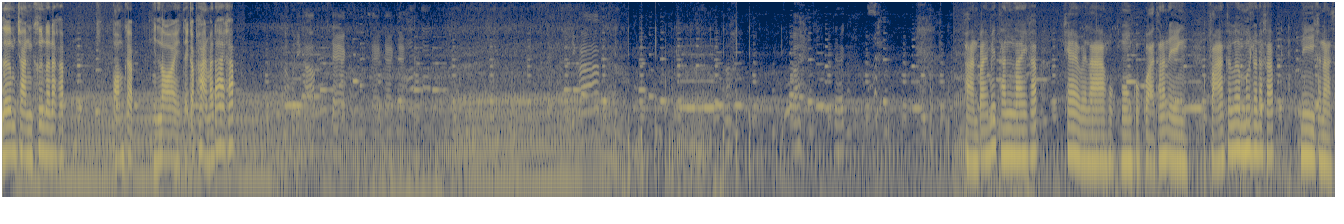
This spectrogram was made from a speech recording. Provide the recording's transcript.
เริ่มชันขึ้นแล้วนะครับ พร้อมกับหินลอยแต่ก็ผ่านมาได้ครับ ผ่านไปไม่ทันไรครับ แค่เวลา6โมงกว่าๆเท่านั้นเอง ฟ้าก็เริ่มมืดแล้วนะครับ นี่ขนาดส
